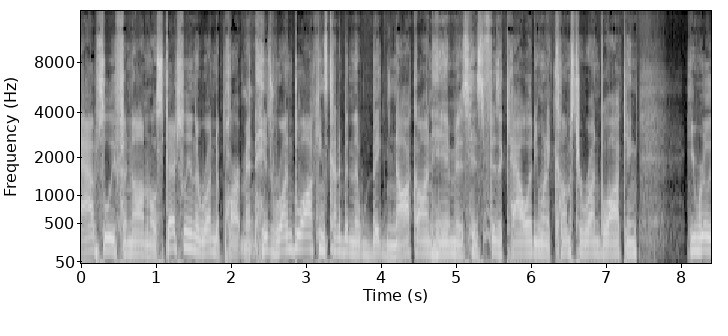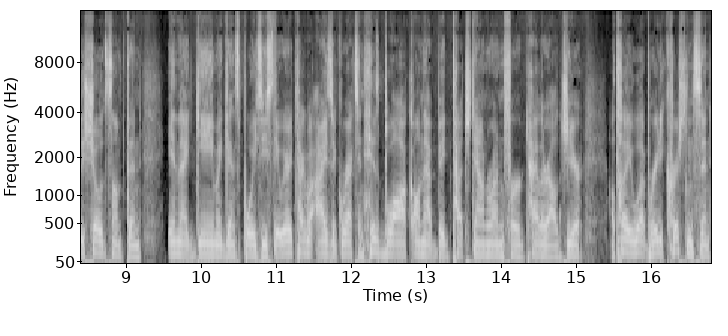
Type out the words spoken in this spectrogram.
absolutely phenomenal, especially in the run department. His run blocking's kind of been the big knock on him is his physicality when it comes to run blocking. He really showed something in that game against Boise State. We already talked about Isaac Rex and his block on that big touchdown run for Tyler Allgeier. I'll tell you what, Brady Christensen,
